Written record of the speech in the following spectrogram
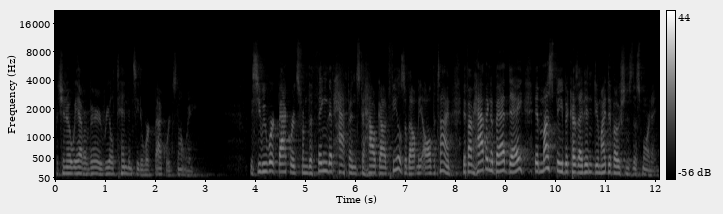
But you know, we have a very real tendency to work backwards, don't we? You see, we work backwards from the thing that happens to how God feels about me all the time. If I'm having a bad day, it must be because I didn't do my devotions this morning.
